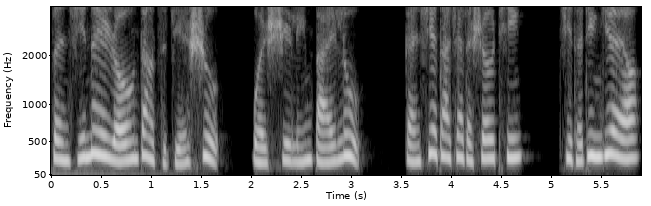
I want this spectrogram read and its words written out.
本集内容到此结束，我是林白露，感谢大家的收听，记得订阅哦。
